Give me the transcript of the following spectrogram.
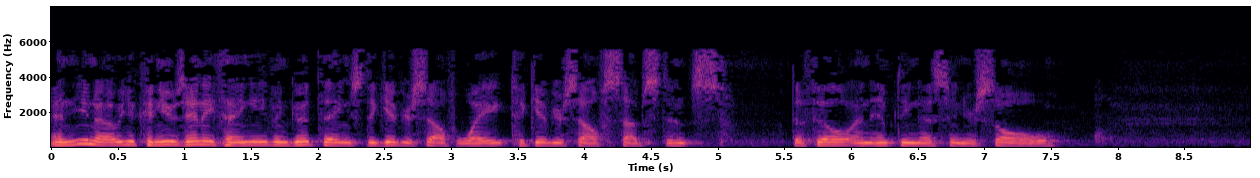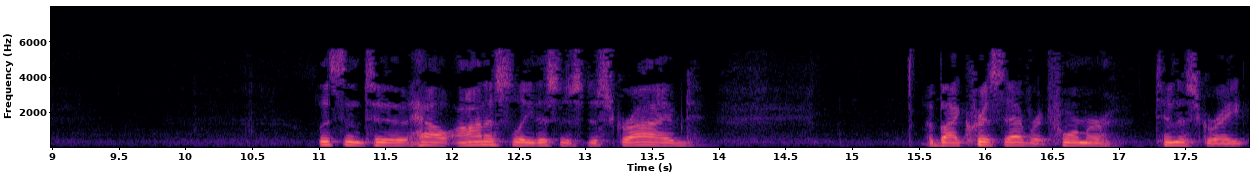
And you know, you can use anything, even good things, to give yourself weight, to give yourself substance, to fill an emptiness in your soul. Listen to how honestly this is described by Chris Evert, former tennis great.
